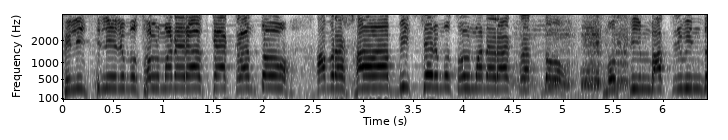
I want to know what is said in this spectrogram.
ফিলিস্তিনের মুসলমানের আজকে আক্রান্ত, আমরা সারা বিশ্বের মুসলমানের আক্রান্ত। মুসলিম ভাতৃবৃন্দ,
